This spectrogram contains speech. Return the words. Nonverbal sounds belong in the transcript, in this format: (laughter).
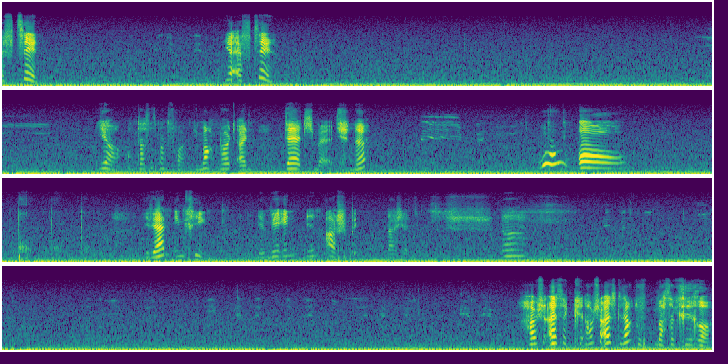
F10. Ja, F10. Ja, und das ist mein Freund. Wir machen heute ein Deathmatch, ne? Uh, oh. Wir werden ihn kriegen, indem wir ihn in den Arsch spielen. Na, ich jetzt. Äh. Hab ich schon alles, hab schon alles gesagt, du Massakrierer?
